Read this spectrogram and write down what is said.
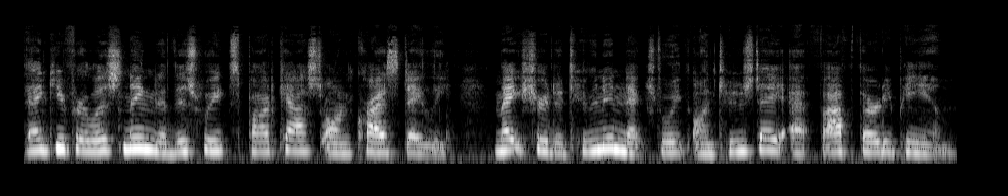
Thank you for listening to this week's podcast on Christ Daily. Make sure to tune in next week on Tuesday at 5:30 p.m.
